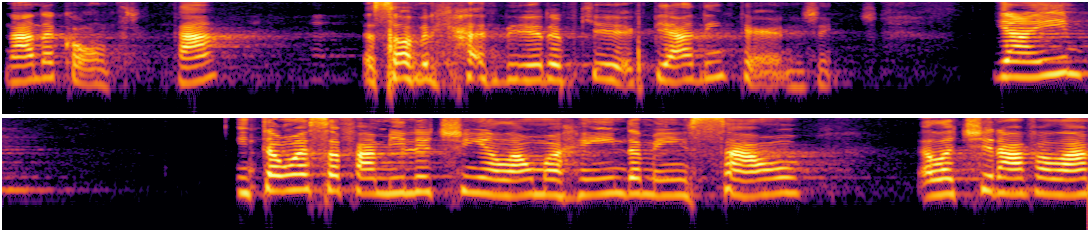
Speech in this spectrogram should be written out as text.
Nada contra, tá? É só brincadeira, porque é piada interna, gente. E aí, então essa família tinha lá uma renda mensal, ela tirava lá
